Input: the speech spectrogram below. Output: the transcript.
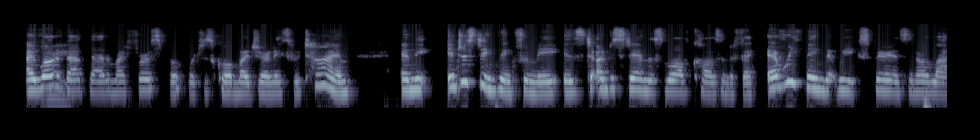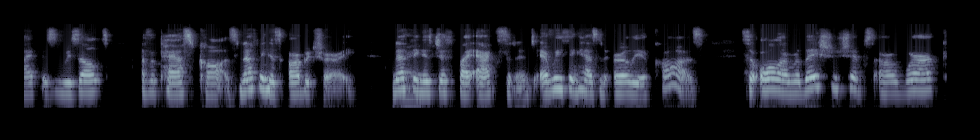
I wrote right. about that in my first book, which is called My Journey Through Time. And the interesting thing for me is to understand this law of cause and effect. Everything that we experience in our life is a result of a past cause. Nothing is arbitrary, nothing right. is just by accident. Everything has an earlier cause. So all our relationships, our work,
